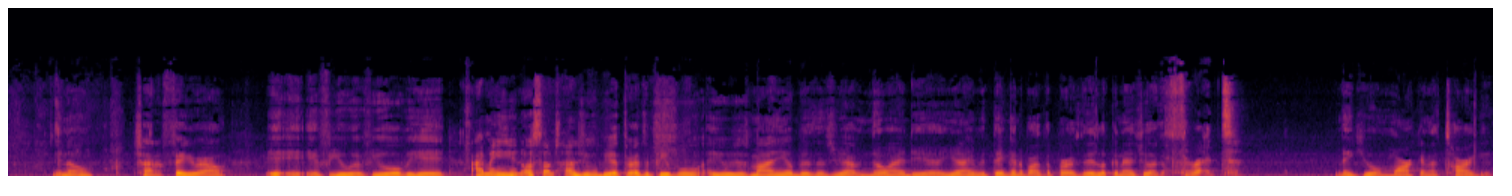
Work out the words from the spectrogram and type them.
you know, try to figure out if you if you over here. I mean, you know, sometimes you can be a threat to people and you just mind your business. You have no idea. You're not even thinking about the person. They're looking at you like a threat. Make you a mark and a target.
